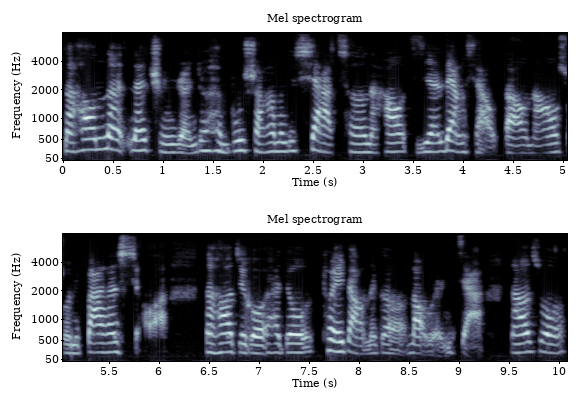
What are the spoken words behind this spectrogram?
然后那那群人就很不爽，他们就下车，然后直接亮小刀，然后说你扒他小啊，然后结果他就推倒那个老人家，然后说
